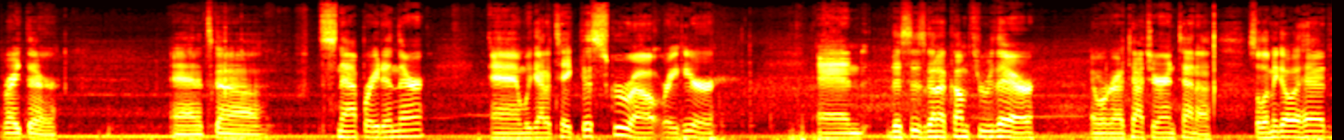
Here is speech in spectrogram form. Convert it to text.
right there. And it's gonna snap right in there. And we gotta take this screw out right here. And this is gonna come through there and we're gonna attach our antenna. So let me go ahead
